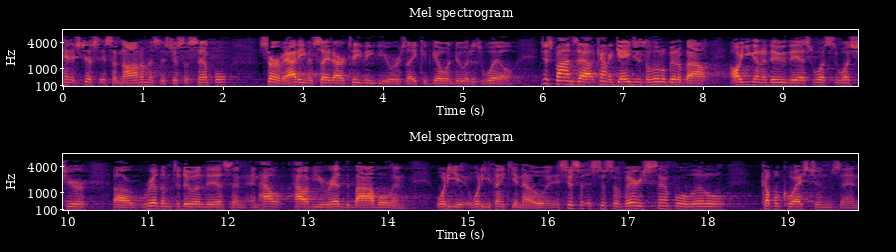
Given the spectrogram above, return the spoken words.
And it's just, it's anonymous. It's just a simple survey. I'd even say to our TV viewers, they could go and do it as well. Just finds out, kind of gauges a little bit about, are you going to do this? What's, what's your uh, rhythm to doing this? And, and how, how have you read the Bible? And what do you, what do you think you know? And it's just, it's just a very simple little couple questions, and,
